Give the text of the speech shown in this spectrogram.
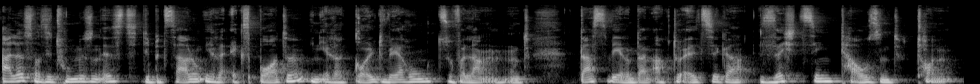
Alles, was sie tun müssen, ist, die Bezahlung ihrer Exporte in ihrer Goldwährung zu verlangen. Und das wären dann aktuell circa 16.000 Tonnen.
